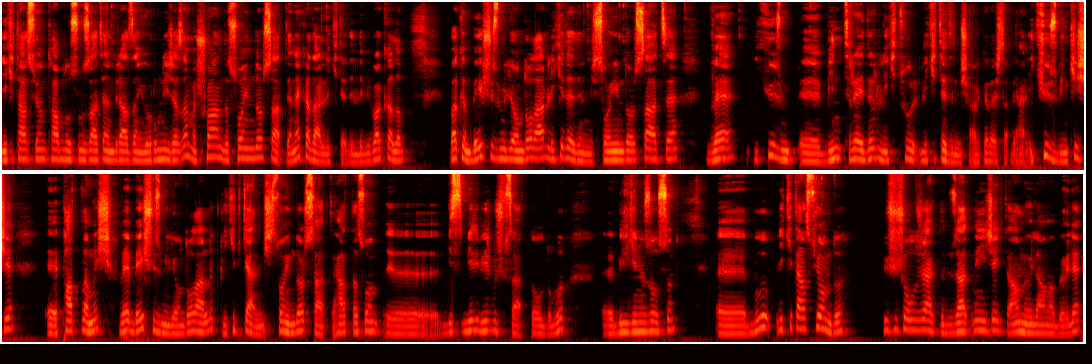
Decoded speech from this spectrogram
Likitasyon tablosunu zaten birazdan yorumlayacağız ama şu anda son 24 saatte ne kadar likit edildi bir bakalım. Bakın 500 milyon dolar likit edilmiş son 24 saatte ve 200 e, bin trader likit, edilmiş arkadaşlar. Yani 200 bin kişi e, patlamış ve 500 milyon dolarlık likit gelmiş son 24 saatte. Hatta son e, bir, bir, bir buçuk saatte oldu bu. E, bilginiz olsun. E, bu likitasyondu. Düşüş olacaktı, düzeltme yiyecekti ama öyle ama böyle.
